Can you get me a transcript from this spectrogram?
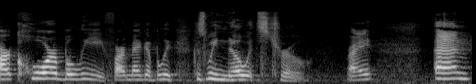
our core belief, our mega belief, because we know it's true, right? And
